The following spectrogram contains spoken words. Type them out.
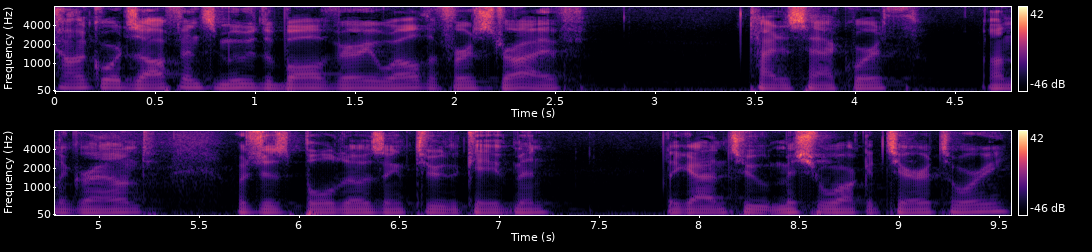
Concord's offense moved the ball very well the first drive. Titus Hackworth on the ground was just bulldozing through the cavemen. They got into Mishawaka territory,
